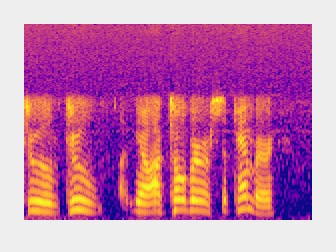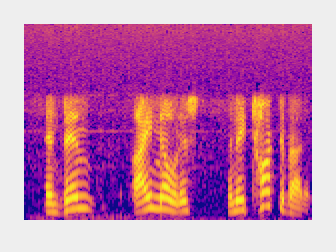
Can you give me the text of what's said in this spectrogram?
through through you know October or September, and then I noticed, and they talked about it.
